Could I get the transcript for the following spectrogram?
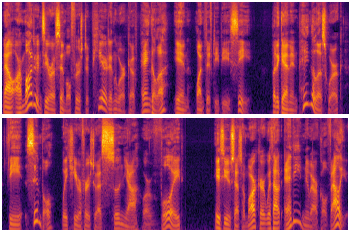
Now, our modern zero symbol first appeared in the work of Pingala in 150 BC. But again, in Pingala's work, the symbol, which he refers to as sunya or void, is used as a marker without any numerical value.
